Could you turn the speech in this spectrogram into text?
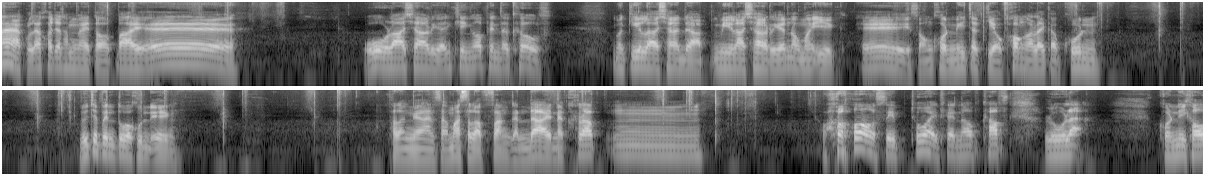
มากแล้วเขาจะทำไงต่อไป เอ๊โอ้ราชาเหรียญ King of Pentacles เมื่อกี้ราชาดาบมีราชาเหรียญออกมาอีก เอ๊สองคนนี้จะเกี่ยวข้องอะไรกับคุณ หรือจะเป็นตัวคุณเอง พลังงานสามารถสลับฝั่งกันได้นะครับอืมโอ้สิบถ้วย ten of cups รู้ละ คนนี้เขา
